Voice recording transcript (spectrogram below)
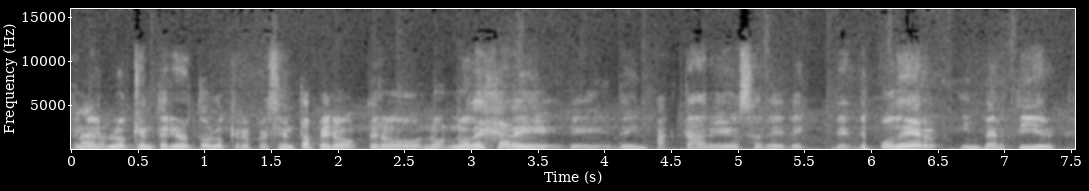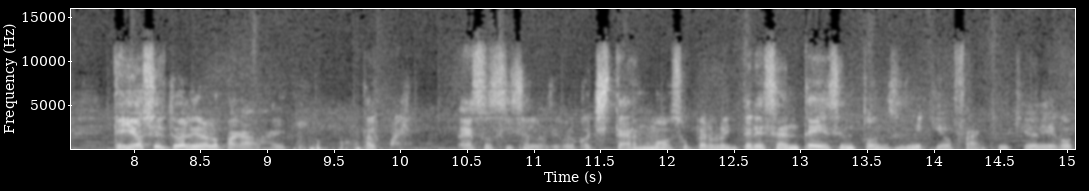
en el bloque anterior, todo lo que representa, pero, pero no, no deja de, de, impactar, ¿eh? O sea, de, de, poder invertir. Que yo si tuviera el dinero lo pagaba, ¿eh? Tal cual. Eso sí se los digo. El coche está hermoso, pero lo interesante es entonces, mi querido Frank, mi querido Diego,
